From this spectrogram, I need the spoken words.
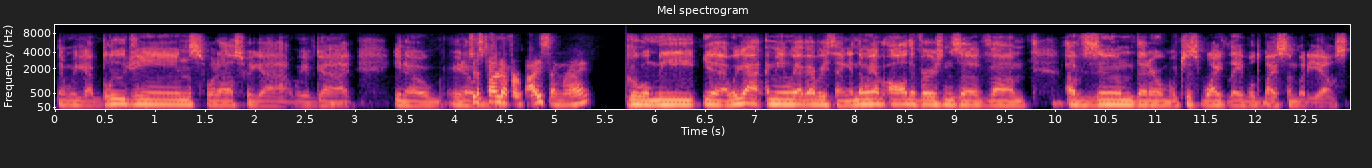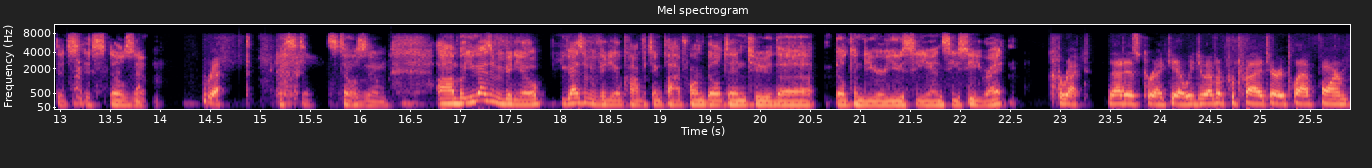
Then we got BlueJeans. What else we got? We've got, you know, you know, just part of Verizon, right? Google Meet. Yeah, we got. I mean, we have everything, and then we have all the versions of um, of Zoom that are just white labeled by somebody else. It's it's still Zoom. right. It's still, still Zoom. Um, but you guys have a video. You guys have a video conferencing platform built into the built into your UC NCC, right? Correct. That is correct. Yeah, we do have a proprietary platform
